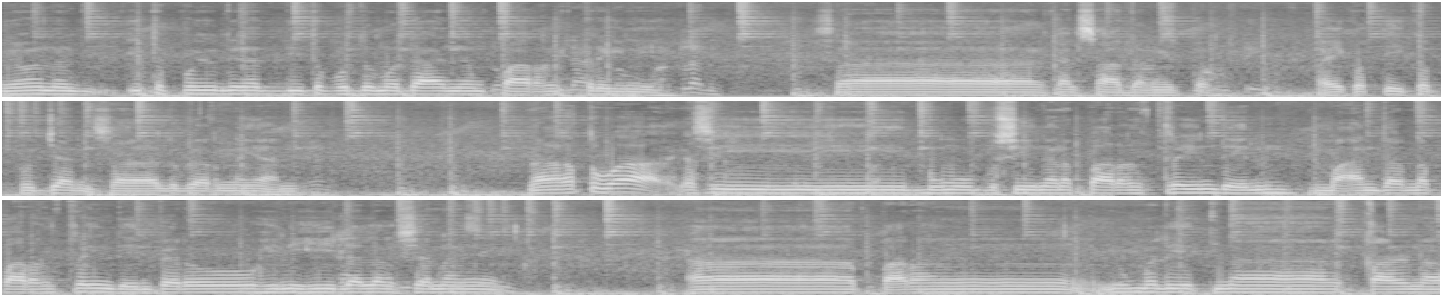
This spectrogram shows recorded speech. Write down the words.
yun, ito po yung dito po dumadaan yung parang train eh, sa kalsadang ito. Paikot-ikot po dyan sa lugar na yan. Nakakatuwa kasi bumubusina na parang train din, maandar na parang train din pero hinihila lang siya ng ah, parang yung maliit na car na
